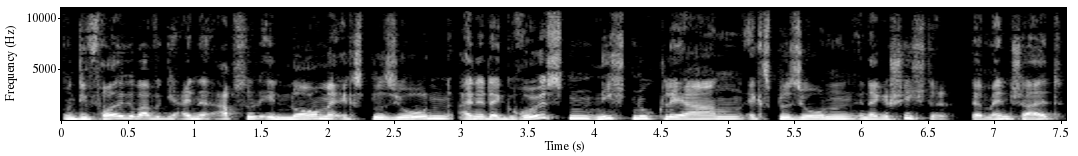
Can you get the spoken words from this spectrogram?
Und die Folge war wirklich eine absolut enorme Explosion, eine der größten nicht-nuklearen Explosionen in der Geschichte der Menschheit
